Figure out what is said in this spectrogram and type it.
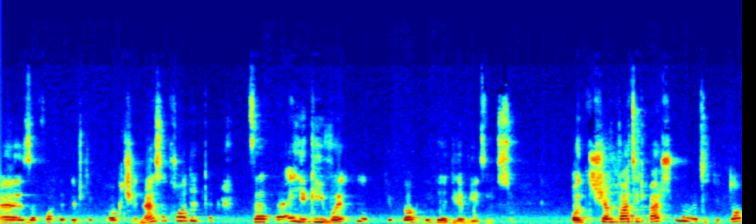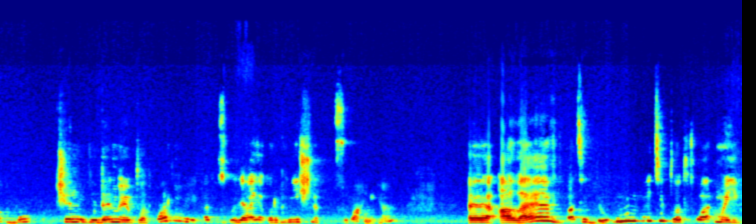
е, заходити в TikTok чи не заходити, це те, який виклик TikTok дає для бізнесу. От ще в 2021 році TikTok був чи не єдиною платформою, яка дозволяє органічне просування. Е, Але в 22-му році платформи, які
